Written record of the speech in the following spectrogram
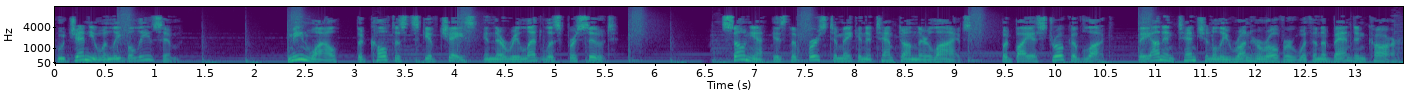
who genuinely believes him. Meanwhile, the cultists give chase in their relentless pursuit. Sonia is the first to make an attempt on their lives, but by a stroke of luck, they unintentionally run her over with an abandoned car.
